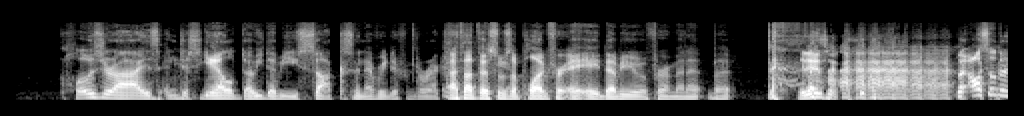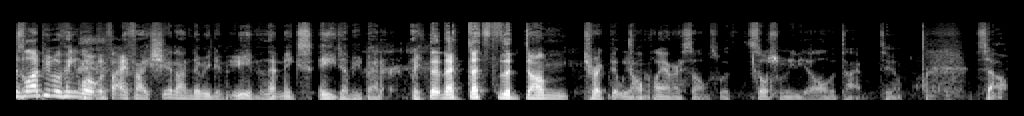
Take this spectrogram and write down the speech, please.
close your eyes and just yell WWE sucks in every different direction. I thought this was a plug for AAW for a minute, but it isn't. but also, there's a lot of people thinking, well, if I, if I shit on WWE, then that makes AEW better. Like that, that that's the dumb trick that we all play on ourselves with social media all the time too. So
